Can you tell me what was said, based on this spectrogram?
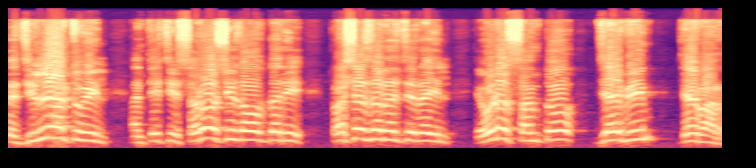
तर जिल्ह्यात होईल आणि त्याची सर्वस्वी जबाबदारी प्रशासनाची राहील. एवढंच सांगतो. जय भीम जय भारत.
